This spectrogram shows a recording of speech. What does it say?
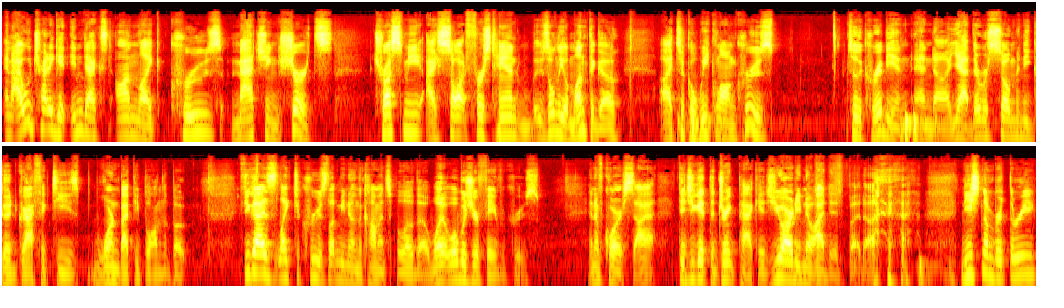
And I would try to get indexed on like cruise matching shirts. Trust me, I saw it firsthand. It was only a month ago. I took a week long cruise to the Caribbean, and uh, yeah, there were so many good graphic tees worn by people on the boat. If you guys like to cruise, let me know in the comments below. Though, what, what was your favorite cruise? And of course, uh, did you get the drink package? You already know I did. But uh, niche number three.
